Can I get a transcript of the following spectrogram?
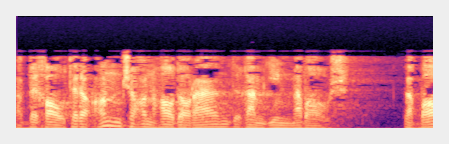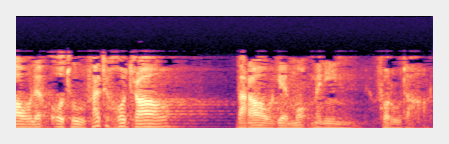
و به خاطر آنچه آنها دارند غمگین مباش و بال عطوفت خود را برای مؤمنین فرودار.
